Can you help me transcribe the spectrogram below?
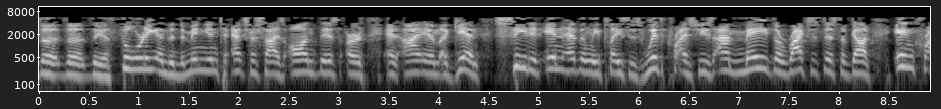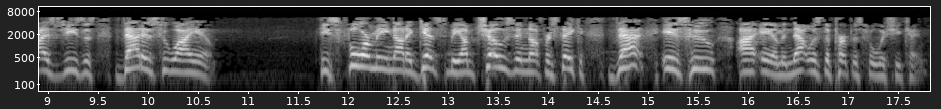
the, the, the authority and the dominion to exercise on this earth. And I am again seated in heavenly places with Christ Jesus. I'm made the righteousness of God in Christ Jesus. That is who I am. He's for me, not against me. I'm chosen, not forsaken. That is who I am. And that was the purpose for which he came.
